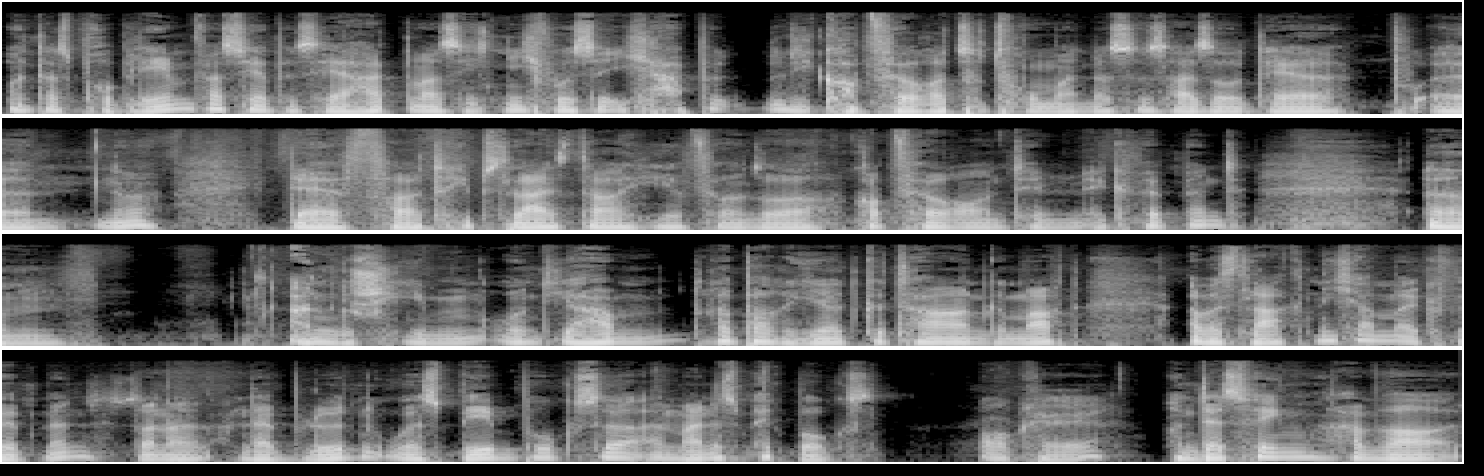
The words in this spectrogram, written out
Und das Problem, was wir bisher hatten, was ich nicht wusste, ich habe die Kopfhörer zu Thomann. Das ist also der, äh, ne, der Vertriebsleister hier für unsere Kopfhörer und dem Equipment ähm, angeschrieben und die haben repariert, getan, gemacht. Aber es lag nicht am Equipment, sondern an der blöden USB-Buchse meines MacBooks. Okay. Und deswegen haben wir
